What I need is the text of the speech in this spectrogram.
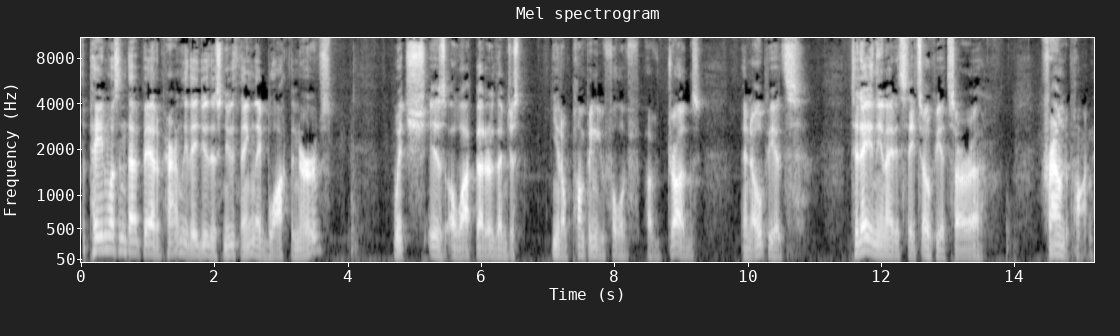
the pain wasn't that bad. Apparently, they do this new thing they block the nerves, which is a lot better than just, you know, pumping you full of, of drugs and opiates. Today in the United States, opiates are uh, frowned upon,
